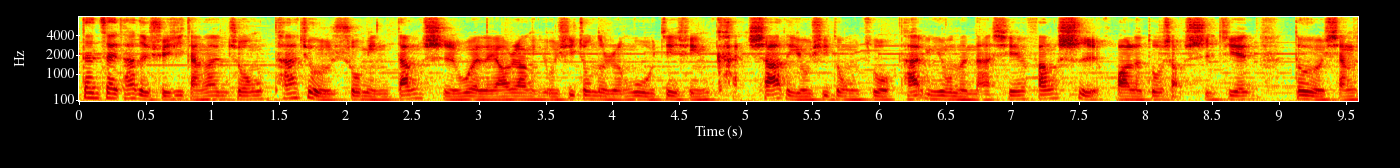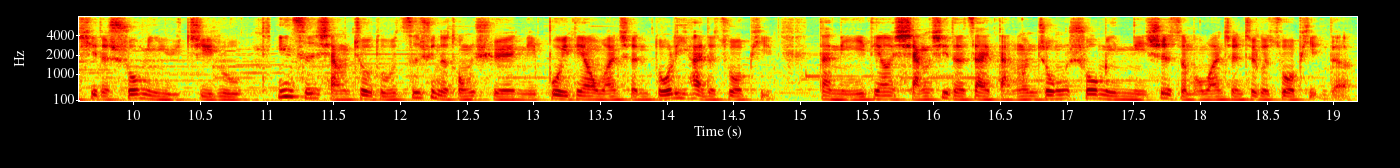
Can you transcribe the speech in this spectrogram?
但在他的学习档案中，他就有说明当时为了要让游戏中的人物进行砍杀的游戏动作，他运用了哪些方式，花了多少时间，都有详细的说明与记录。因此，想就读资讯的同学，你不一定要完成多厉害的作品，但你一定要详细的在档案中说明你是怎么完成这个作品的。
